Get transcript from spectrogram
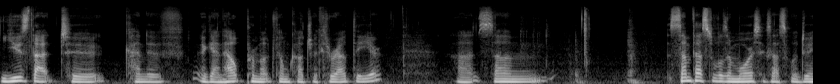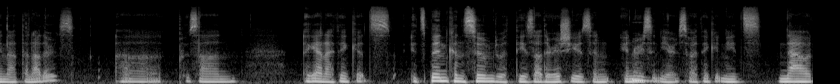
use that to kind of, again, help promote film culture throughout the year. Uh, some, some festivals are more successful doing that than others. Uh, Busan, again, I think it's it's been consumed with these other issues in, in mm. recent years. So I think it needs now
